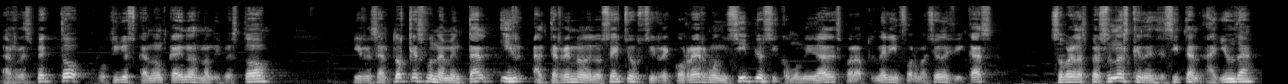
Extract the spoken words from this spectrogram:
Al respecto, Rutilio Escanón Cadenas manifestó y resaltó que es fundamental ir al terreno de los hechos y recorrer municipios y comunidades para obtener información eficaz sobre las personas que necesitan ayuda,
